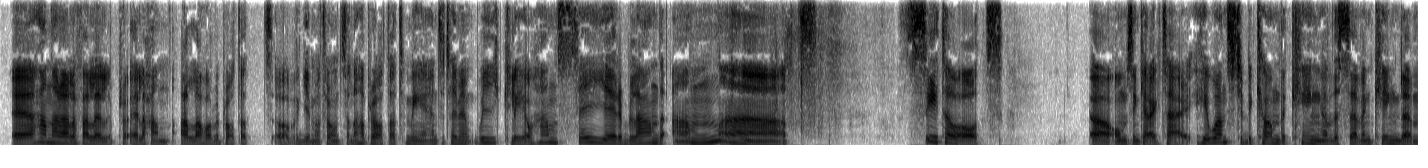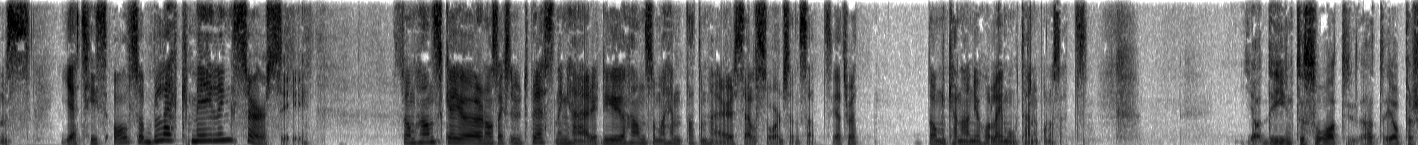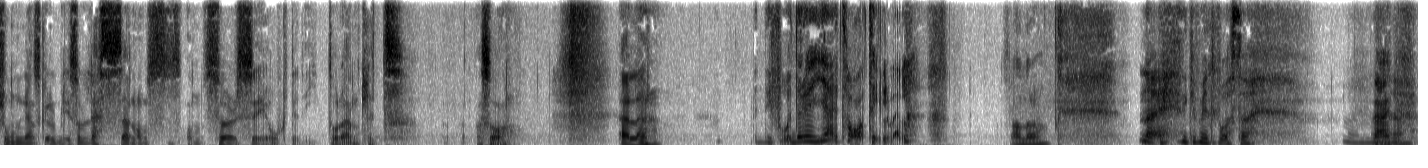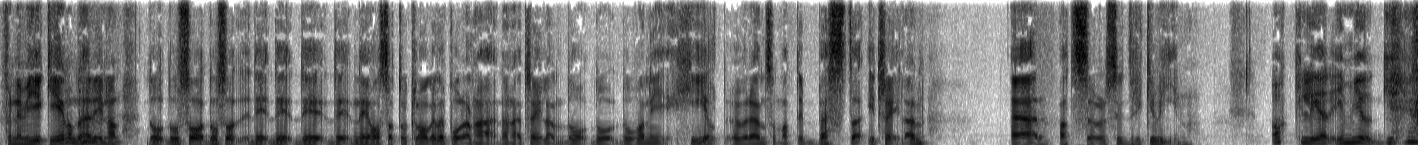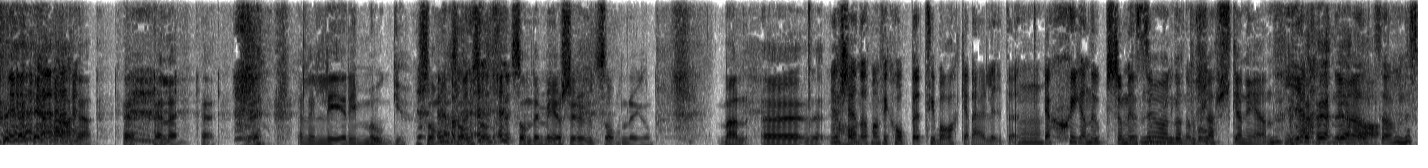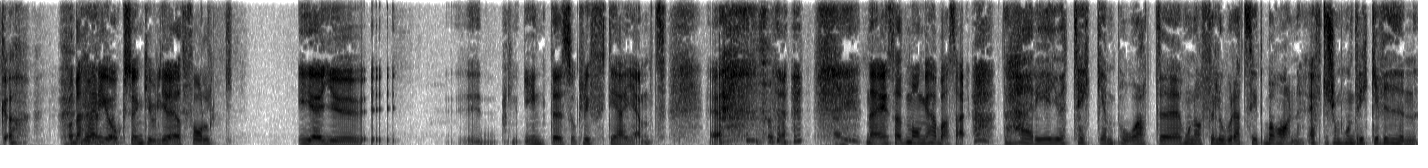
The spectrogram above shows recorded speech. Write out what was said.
eh, han har i alla fall, eller, eller han, alla har väl pratat av Game of Thrones, han har pratat med Entertainment Weekly och han säger bland annat citat eh, om sin karaktär. He wants to become the king of the seven kingdoms yet he's also blackmailing Cersei. Så om han ska göra någon slags utpressning här, det är ju han som har hämtat de här sellswordsen så att jag tror att de kan han ju hålla emot henne på något sätt. Ja, det är inte så att, att jag personligen skulle bli så ledsen om, om Cersei åkte dit ordentligt. Alltså, eller? Det får dröja ett tag till väl? Sandra? Nej, det kan vi inte påstå. Men, Nej, för när vi gick igenom det här innan, då, då sa, då sa det, det, det, det, när jag satt och klagade på den här, den här trailern, då, då, då var ni helt överens om att det bästa i trailern är att Cersei dricker vin. Och ler i mjugg. eller, eller ler i mugg som, som, som, som det mer ser ut som. Liksom. Men, eh, jag kände att man fick hoppet tillbaka där lite. Mm. Jag sken upp som en sol Nu har han gått på flaskan igen. Ja. nu är allt som det ska. Och det här är ju också en kul grej att folk är ju inte så klyftiga jämt. Nej, så att många har bara så här, det här är ju ett tecken på att eh, hon har förlorat sitt barn eftersom hon dricker vin.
